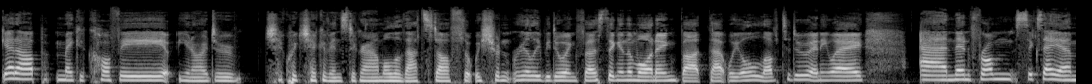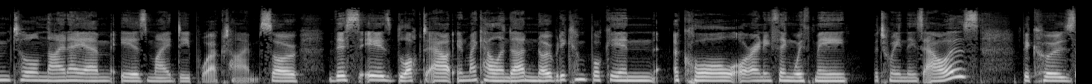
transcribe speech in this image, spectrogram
get up, make a coffee, you know, do quick check of Instagram, all of that stuff that we shouldn't really be doing first thing in the morning, but that we all love to do anyway. And then from 6 a.m. till 9 a.m. is my deep work time. So this is blocked out in my calendar. Nobody can book in a call or anything with me between these hours because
